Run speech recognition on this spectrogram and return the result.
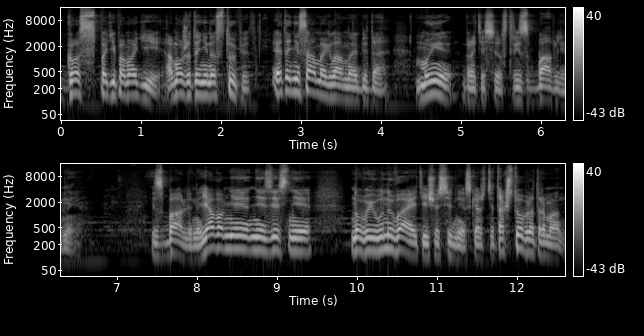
Господи, помоги, а может и не наступит. Это не самая главная беда. Мы, братья и сестры, избавлены. Избавлены. Я вам не, не здесь не... Ну, вы унываете еще сильнее, скажете, так что, брат Роман?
